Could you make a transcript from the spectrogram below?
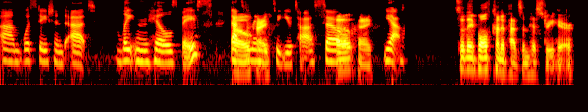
um, was stationed at Layton Hills Base, that's Oh, when they okay. moved to Utah. So okay, yeah, so they both kind of had some history here.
